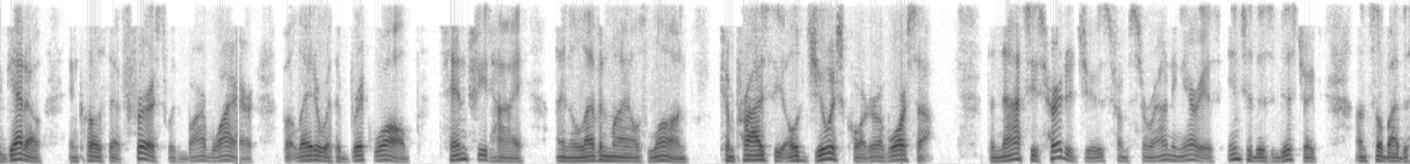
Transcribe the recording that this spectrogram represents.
Ghetto, enclosed at first with barbed wire, but later with a brick wall 10 feet high and 11 miles long, comprised the old Jewish quarter of Warsaw. the Nazis herded Jews from surrounding areas into this district until by the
